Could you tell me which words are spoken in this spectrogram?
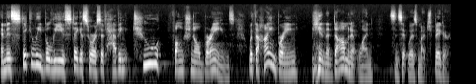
and mistakenly believed Stegosaurus of having two functional brains, with the hindbrain being the dominant one since it was much bigger.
